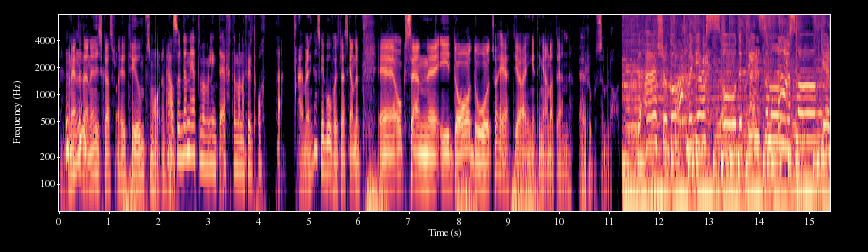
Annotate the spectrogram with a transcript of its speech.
Har ni Mhm. ätit den? En isglass? från- Är det Triumf som har den? Alltså den äter man väl inte efter man har fyllt åtta? Nej, men den är ganska god faktiskt, läskande. Eh, och sen eh, idag då så äter jag ingenting annat än rosenblad. Det är så gott med glass och det finns så många smaker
